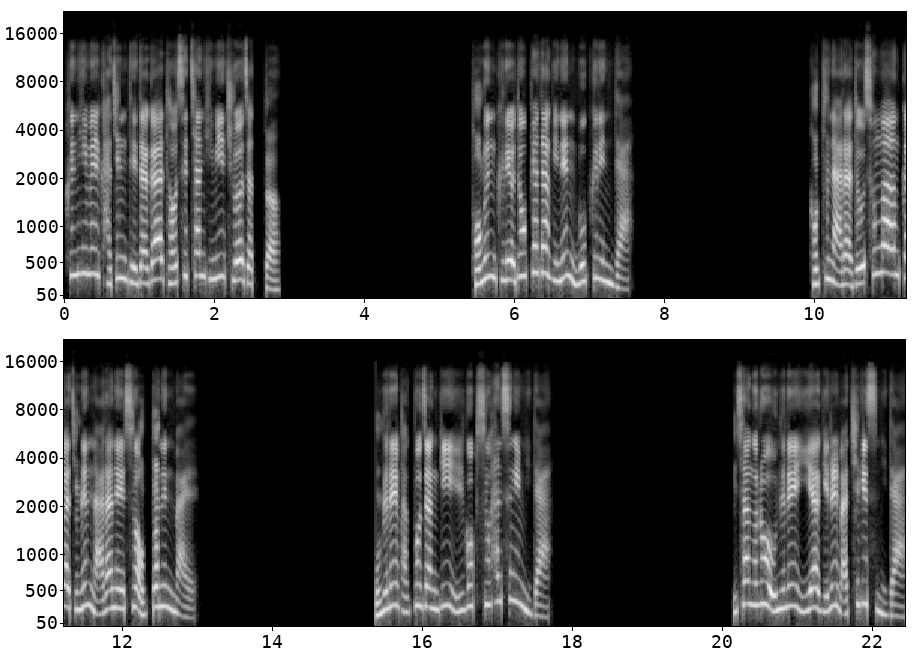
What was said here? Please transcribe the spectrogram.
큰 힘을 가진 데다가 더 세찬 힘이 주어졌다. 범은 그려도 뼈다귀는 못 그린다. 겉은 알아도 속마음까지는 알아낼 수 없다는 말. 오늘의 박보장기 일곱수 한승입니다. 이상으로 오늘의 이야기를 마치겠습니다.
